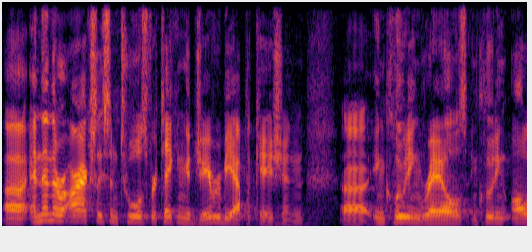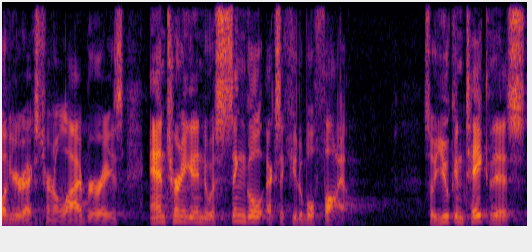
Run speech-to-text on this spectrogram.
Uh, and then there are actually some tools for taking a JRuby application, uh, including Rails, including all of your external libraries, and turning it into a single executable file. So you can take this,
